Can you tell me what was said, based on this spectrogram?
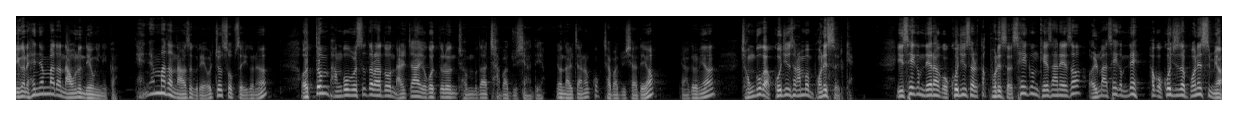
이거는 해년마다 나오는 내용이니까 해년마다 나와서 그래요. 어쩔 수 없어요. 이거는 어떤 방법을 쓰더라도 날짜 이것들은 전부 다 잡아주셔야 돼요. 이 날짜는 꼭 잡아주셔야 돼요. 자 그러면 정부가 고지서를 한번 보냈어 이렇게 이 세금 내라고 고지서를 딱 보냈어요. 세금 계산해서 얼마 세금 내 하고 고지서 보냈으면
